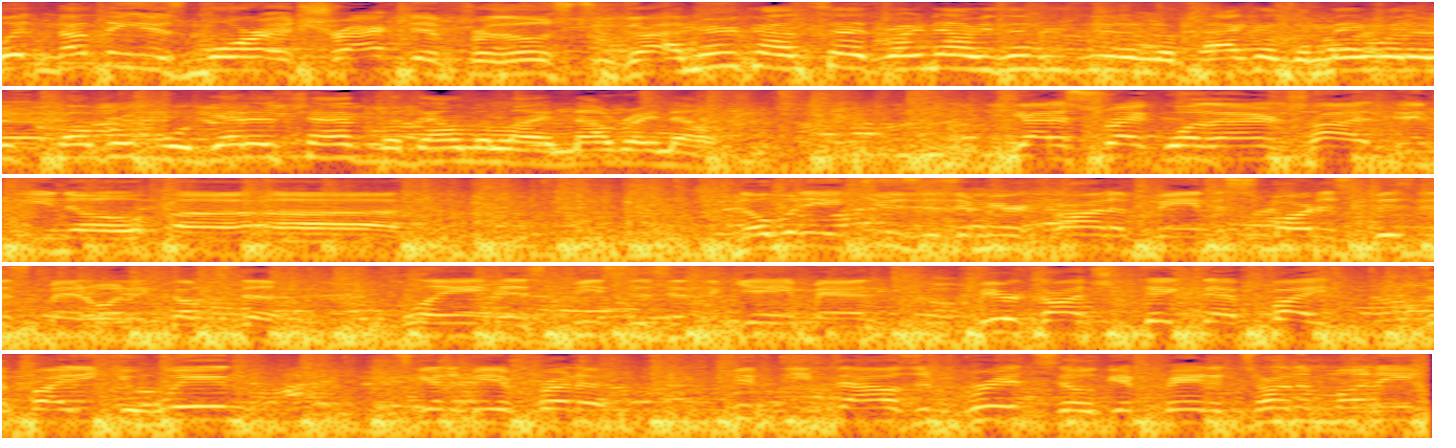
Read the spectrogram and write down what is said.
What nothing is more attractive for those two guys. Amir Khan said right now he's interested in a pack of the Mayweather's. Kell Brook will get his chance, but down the line, not right now. You got to strike while the iron's hot, and you know. Uh, uh, Nobody accuses Amir Khan of being the smartest businessman when it comes to playing his pieces in the game, man. Amir Khan should take that fight. It's a fight he can win. It's going to be in front of 50,000 Brits. He'll get paid a ton of money.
